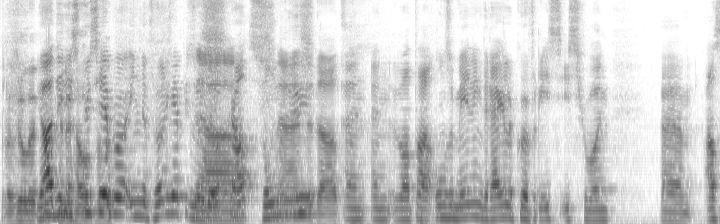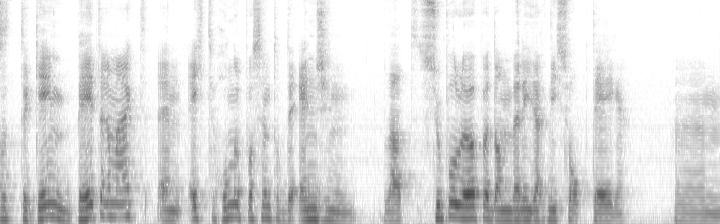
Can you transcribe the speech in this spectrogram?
we zullen het ja, die discussie helpen. hebben we in de vorige episode Ja, ook gehad, zonder ja, u. inderdaad. En, en wat onze mening er eigenlijk over is, is gewoon... ehm, als het de game beter maakt en echt 100% op de engine laat soepel lopen, dan ben ik daar niet zo op tegen. Ehm,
